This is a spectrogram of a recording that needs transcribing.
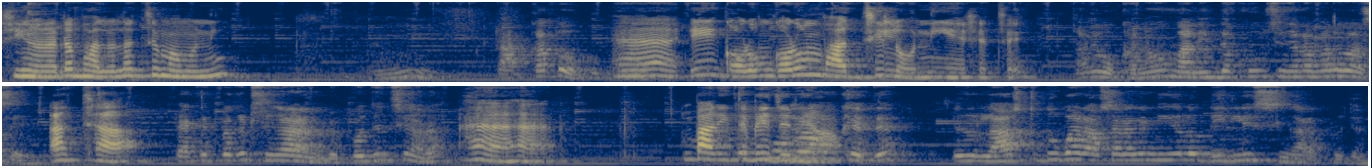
সিঙ্গারাটা ভালো লাগছে মামনি। হ্যাঁ এই গরম গরম ভাজছিল নিয়ে এসেছে। আরে ওখানেও মানিকদা খুব সিঙ্গারা ভালোবাসে। আচ্ছা। প্যাকেট প্যাকেট সিঙ্গারা আনবে ফ্রোজেন সিঙ্গারা? হ্যাঁ হ্যাঁ। বাড়িতে ভেজে নেওয়া। খেতে কিন্তু লাস্ট দুবার আসার আগে নিয়ে এলো দিল্লির সিঙ্গারা ফ্রোজেন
